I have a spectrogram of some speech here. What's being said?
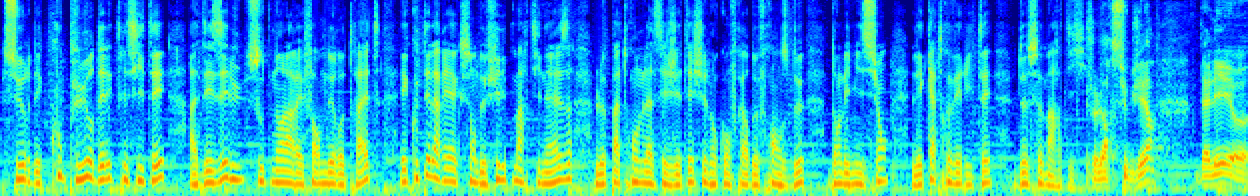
sur des coupures d'électricité à des élus soutenant la réforme des retraites. Écoutez la réaction de Philippe Martinez, le patron de la CGT chez nos confrères de France 2, dans l'émission Les 4 vérités de ce mardi. Je leur suggère d'aller euh,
